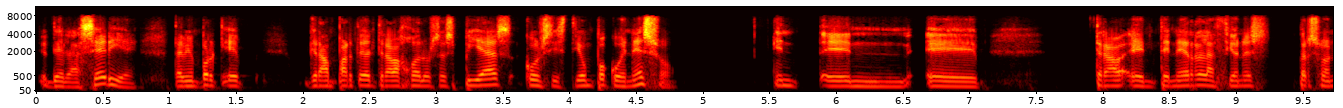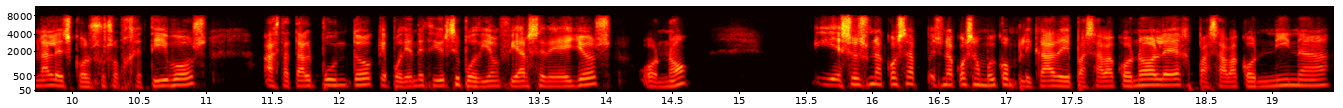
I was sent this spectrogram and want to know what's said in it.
de la serie. También porque gran parte del trabajo de los espías consistía un poco en eso, en, eh, en, tener relaciones personales con sus objetivos hasta tal punto que podían decidir si podían fiarse de ellos o no. Y eso es una cosa, es una cosa muy complicada. Y pasaba con Oleg, pasaba con Nina,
